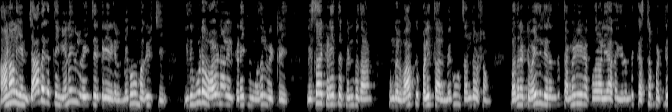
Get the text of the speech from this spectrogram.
ஆனால் என் ஜாதகத்தை நினைவில் வைத்திருக்கிறீர்கள். மிகவும் மகிழ்ச்சி. இது கூட வாழ்நாளில் கிடைக்கும் முதல் வெற்றி. விசா கிடைத்த பின்புதான் உங்கள் வாக்கு பளித்தால் மிகவும் சந்தோஷம். பதினெட்டு வயதிலிருந்து தமிழீழ போராளியாக இருந்து கஷ்டப்பட்டு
